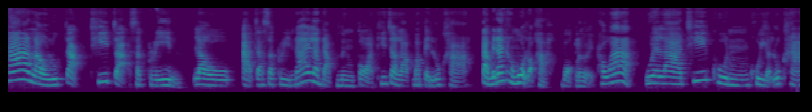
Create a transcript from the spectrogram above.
ถ้าเรารู้จักที่จะสกรีน เราอาจจะสกรีนได้ระดับหนึ่งก่อนที่จะรับมาเป็นลูกค้า แต่ไม่ได้ทั้งหมดหรอกค่ะ บอกเลย เพราะว่าเวลาที่คุณคุยกับลูกค้า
